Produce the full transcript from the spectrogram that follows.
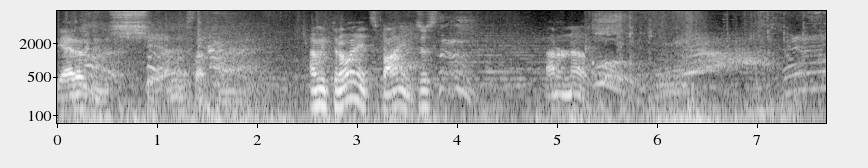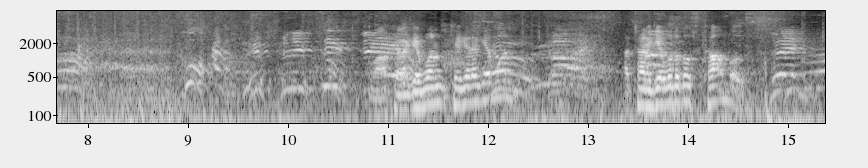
Yeah, it doesn't do shit. I'm gonna stop that. I mean, throwing it's fine. Just I don't know. On, can I get one? Can I get one? I'm trying to get one of those combos.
